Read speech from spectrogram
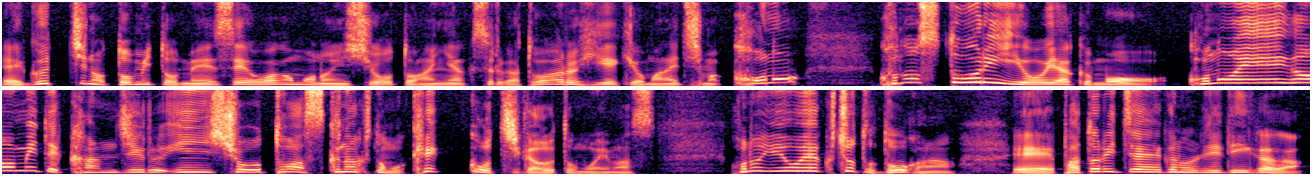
えー、グッチの富と名声を我が物にしようと暗躍するがとある悲劇を招いてしまう。このこのストーリー要約もこの映画を見て感じる印象とは少なくとも結構違うと思います。この要約ちょっとどうかな、えー、パトリツィア役のレディー・ガガ、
